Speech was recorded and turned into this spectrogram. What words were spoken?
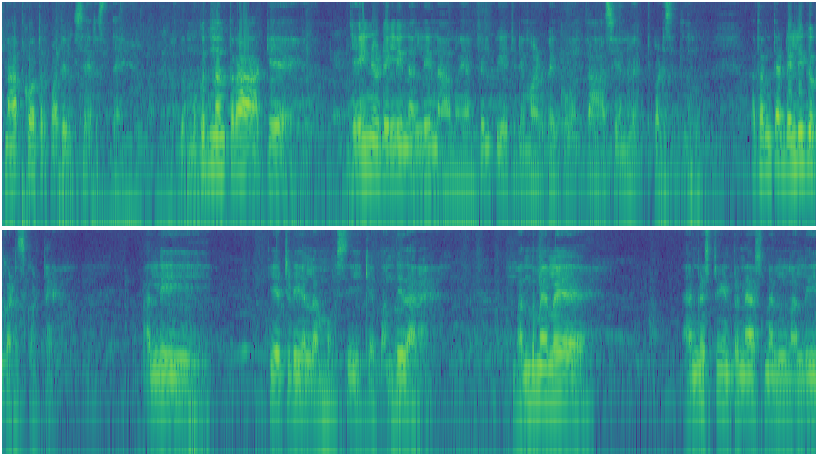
ಸ್ನಾತಕೋತ್ತರ ಪದವಿಗೆ ಸೇರಿಸಿದೆ. ಅದು ಮುಗಿದ ನಂತರ ಆಕೆ ಜೈನ್ ಯು ಡೆಲ್ಲಿನಲ್ಲಿ ನಾನು M Phil P H D ಮಾಡಬೇಕು ಅಂತ ಆಸೆಯನ್ನು ವ್ಯಕ್ತಪಡಿಸಿದ್ಲು. ಅದಂತ ಡೆಲ್ಲಿಗೂ ಕಳಿಸ್ಕೊಟ್ಟೆ. ಅಲ್ಲಿ ಪಿ ಎಚ್ ಡಿ ಎಲ್ಲ ಮುಗಿಸಿ ಈಕೆ ಬಂದಿದ್ದಾರೆ. ಬಂದ ಮೇಲೆ ಆಮ್ನೆಸ್ಟಿ ಇಂಟರ್ನ್ಯಾಷನಲ್ನಲ್ಲಿ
